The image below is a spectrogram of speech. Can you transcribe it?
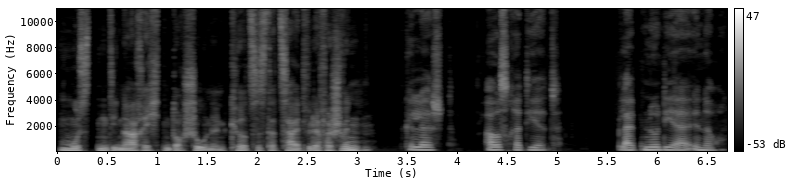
Mussten die Nachrichten doch schon in kürzester Zeit wieder verschwinden. Gelöscht, ausradiert, bleibt nur die Erinnerung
